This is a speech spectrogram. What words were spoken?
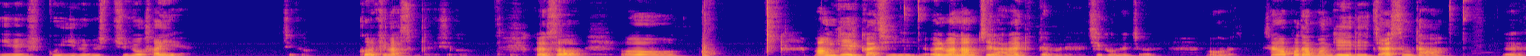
269, 267, 요 사이에. 지금. 그렇게 났습니다, 지금. 그래서, 어, 만기일까지 얼마 남지 않았기 때문에 지금 현재, 어, 생각보다 만기일이 짧습니다. 예.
